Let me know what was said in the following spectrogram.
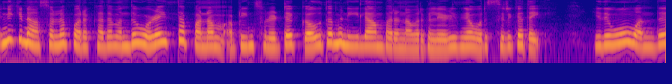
இன்றைக்கி நான் சொல்ல போகிற கதை வந்து உழைத்த பணம் அப்படின்னு சொல்லிட்டு கௌதம நீலாம்பரன் அவர்கள் எழுதின ஒரு சிறுகதை. இதுவும் வந்து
